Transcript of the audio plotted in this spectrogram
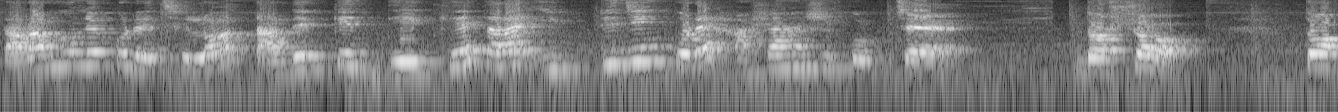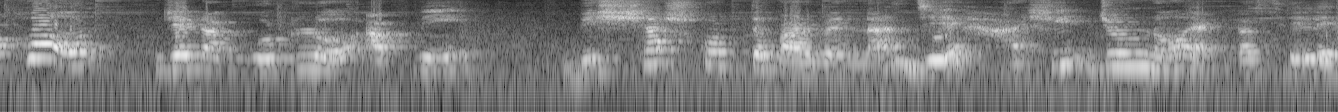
তারা মনে করেছিল তাদেরকে দেখে তারা ইপটিজিং করে হাসাহাসি করছে। দর্শক, তখন যেটা ঘটলো, আপনি বিশ্বাস করতে পারবেন না যে হাসির জন্য একটা ছেলে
